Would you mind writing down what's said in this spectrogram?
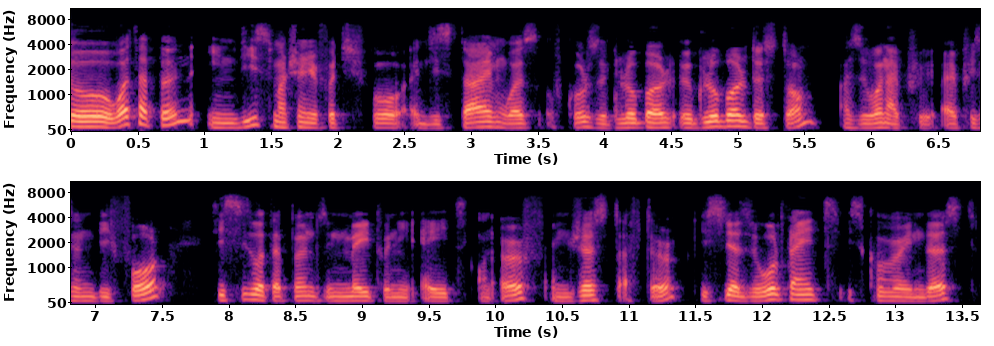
So what happened in this March 44 at this time was, of course, a global a global dust storm, as the one I, pre I presented before. This is what happened in May 28 on Earth, and just after, you see that the whole planet is covered in dust.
